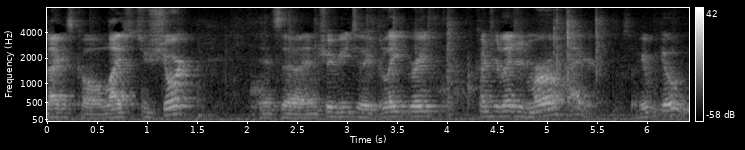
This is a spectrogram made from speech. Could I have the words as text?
Back. It's called "Life's Too Short," and it's uh, in tribute to the late great country legend Merle Haggard. So here we go.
